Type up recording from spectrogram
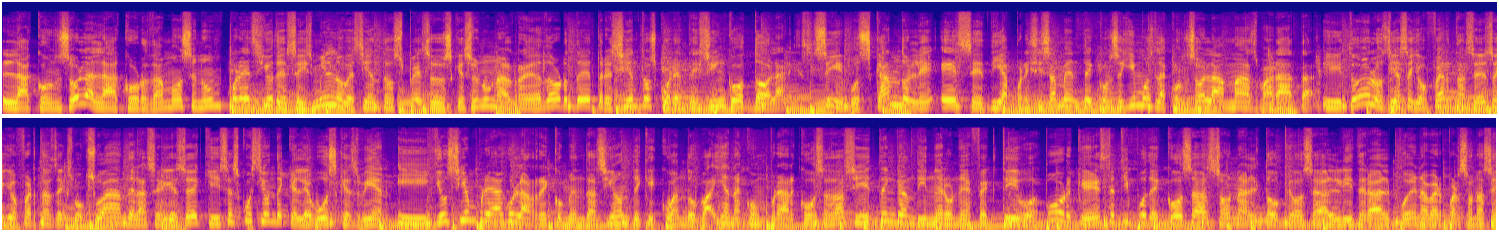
La consola la acordamos en un precio de 6.900 pesos, que son un alrededor de 345 dólares. Sí, buscándole ese día precisamente conseguimos la consola más barata. Y todos los días hay ofertas, ¿eh? hay ofertas de Xbox One, de la Series X, es cuestión de que le busques bien. Y yo siempre hago la recomendación de que cuando vayan a comprar cosas así tengan dinero en efectivo, porque este tipo de cosas son al toque, o sea, literal, pueden haber personas en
